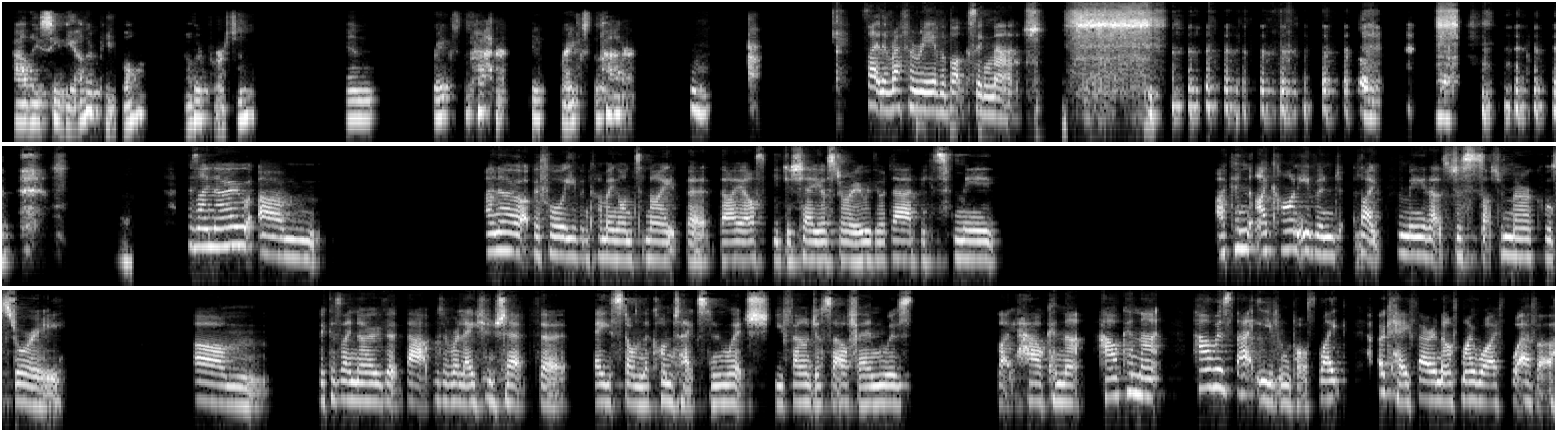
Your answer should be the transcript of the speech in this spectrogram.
how they see the other people, another person, and breaks the pattern. It breaks the pattern. It's like the referee of a boxing match. Because I know, um, I know before even coming on tonight that, that I asked you to share your story with your dad because for me, I can I can't even like for me that's just such a miracle story. Um, because I know that that was a relationship that, based on the context in which you found yourself in, was Like, how can that, how can that, how is that even possible? Like, okay, fair enough, my wife, whatever.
